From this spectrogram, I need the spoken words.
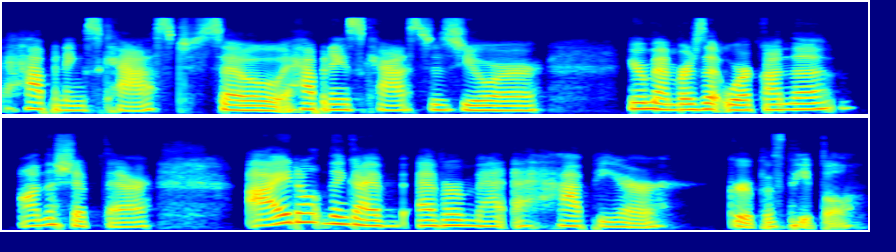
Happenings cast. So Happenings cast is your your members that work on the on the ship there. I don't think I've ever met a happier group of people.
